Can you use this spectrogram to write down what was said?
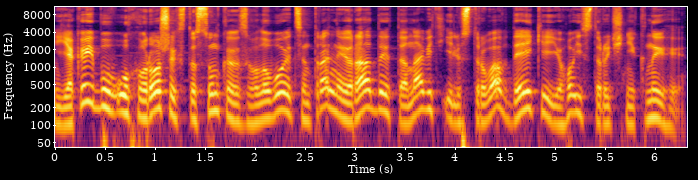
який був у хороших стосунках з головою Центральної Ради та навіть ілюстрував деякі його історичні книги.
